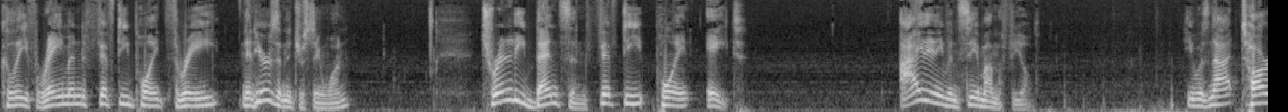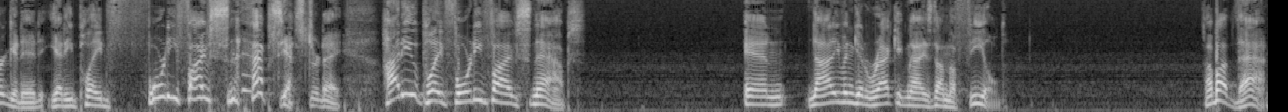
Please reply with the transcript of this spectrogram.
Kalif Raymond, 50.3. And here's an interesting one Trinity Benson, 50.8. I didn't even see him on the field. He was not targeted, yet he played 45 snaps yesterday. How do you play 45 snaps and not even get recognized on the field? How about that?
